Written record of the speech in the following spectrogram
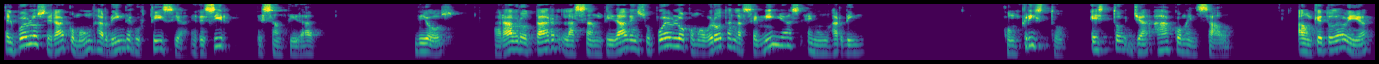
El pueblo será como un jardín de justicia, es decir, de santidad. Dios hará brotar la santidad en su pueblo como brotan las semillas en un jardín. Con Cristo esto ya ha comenzado, aunque todavía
